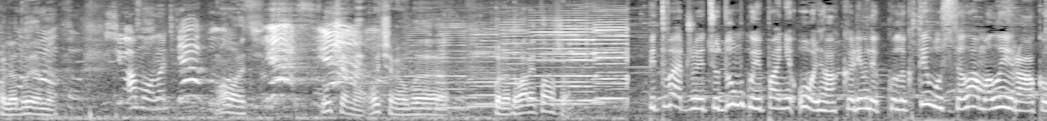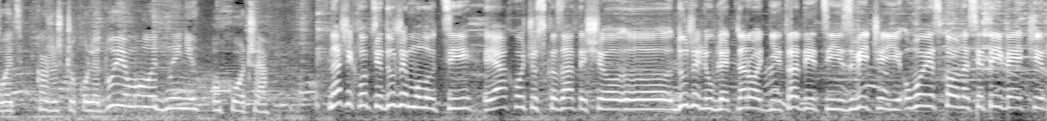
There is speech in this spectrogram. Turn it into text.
Колядуємо. А молодь? Молодь. Учимо, учимо, бо колядували теж. Підтверджує цю думку і пані Ольга, керівник колективу з села Малий Раковець. Каже, що колядує молодь нині охоче. Наші хлопці дуже молодці. Я хочу сказати, що е, дуже люблять народні традиції, звичаї. Обов'язково на святий вечір.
